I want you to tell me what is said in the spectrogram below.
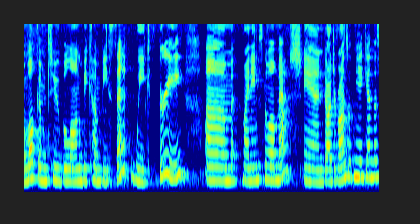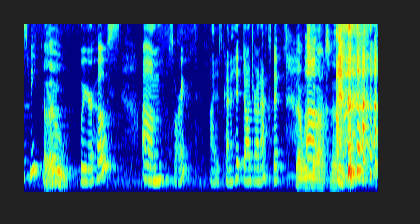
and welcome to Belong, Become, Be Sent, Week 3. Um, my name is Noelle Mash, and Dodger Vaughn's with me again this week. We're- Hello. We're your hosts. Um, sorry, I just kind of hit Dodger on accident. That was Um, no accident.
